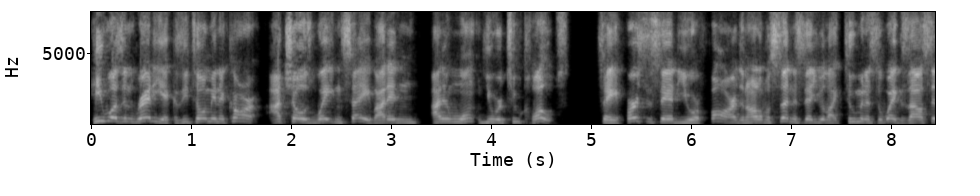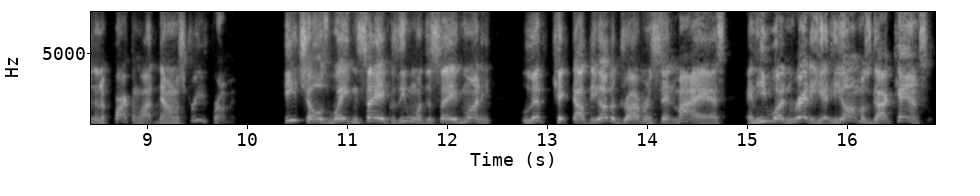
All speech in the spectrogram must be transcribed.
He wasn't ready yet because he told me in the car, I chose wait and save. I didn't, I didn't want you were too close. Say first it said you were far, then all of a sudden it said you're like two minutes away because I was sitting in a parking lot down the street from him. He chose wait and save because he wanted to save money. Lyft kicked out the other driver and sent my ass, and he wasn't ready yet. He almost got canceled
